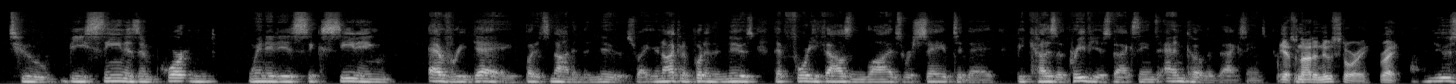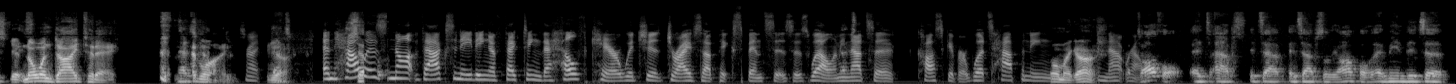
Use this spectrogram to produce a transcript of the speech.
to be seen as important when it is succeeding every day, but it's not in the news, right? You're not going to put in the news that 40,000 lives were saved today because of previous vaccines and COVID vaccines. Yeah, it's not a news story, right? News. Yeah, no one died today. That's Headline. Right. Yeah. And how So- is not vaccinating affecting the health care, which is, drives up expenses as well? I mean, that's a cost giver. What's happening Oh my gosh. in that realm? It's awful. It's abs- it's ab- it's absolutely awful. I mean, it's a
